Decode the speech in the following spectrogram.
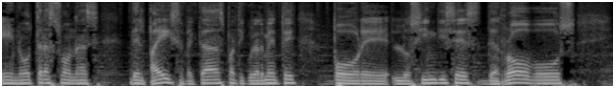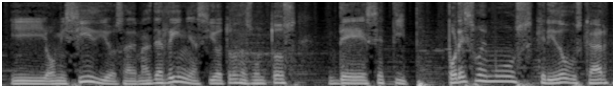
en otras zonas del país, afectadas particularmente por eh, los índices de robos y homicidios, además de riñas y otros asuntos de ese tipo. Por eso hemos querido buscar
